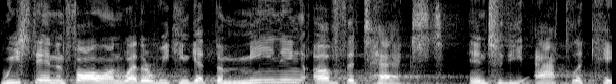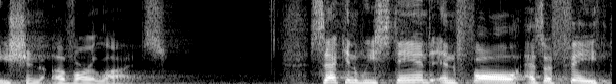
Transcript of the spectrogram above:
We stand and fall on whether we can get the meaning of the text into the application of our lives. Second, we stand and fall as a faith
